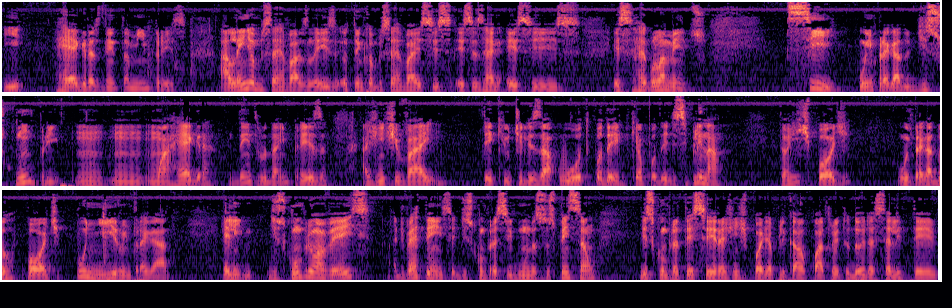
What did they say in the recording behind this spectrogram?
e regras dentro da minha empresa. Além de observar as leis, eu tenho que observar esses, esses, esses, esses regulamentos. Se o empregado descumpre um, um, uma regra dentro da empresa, a gente vai ter que utilizar o outro poder, que é o poder disciplinar. Então a gente pode, o empregador pode punir o empregado. Ele descumpre uma vez, advertência, descumpre a segunda, suspensão, descumpre a terceira, a gente pode aplicar o 482 da CLT,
